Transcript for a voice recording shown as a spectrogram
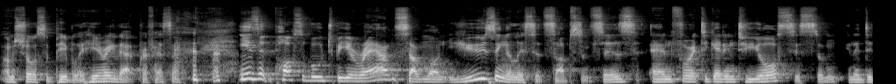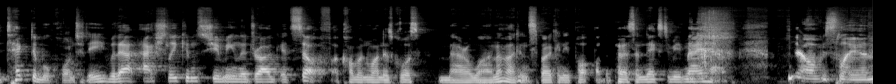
I'm sure some people are hearing that, Professor. Is it possible to be around someone using illicit substances and for it to get into your system in a detectable quantity without actually consuming the drug itself? A common one is, of course, marijuana. I didn't smoke any pot, but the person next to me may have. Yeah, obviously. And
